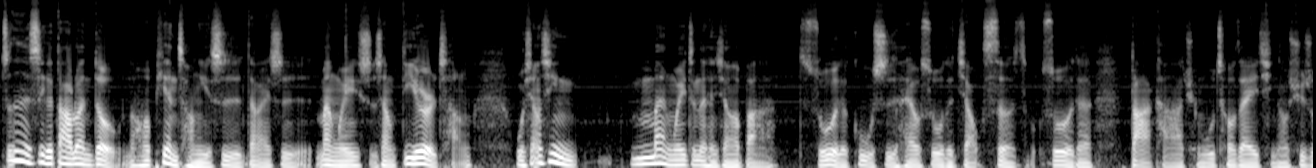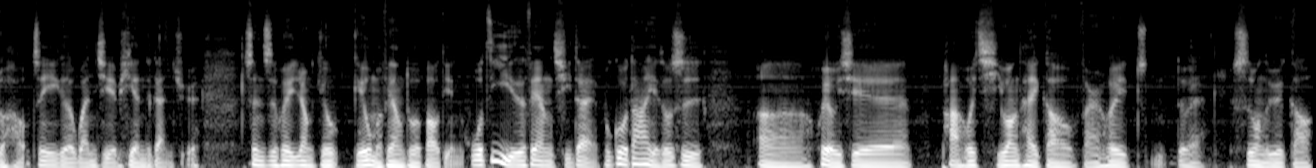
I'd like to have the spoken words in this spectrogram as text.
真的是一个大乱斗，然后片长也是大概是漫威史上第二长。我相信漫威真的很想要把所有的故事，还有所有的角色，所有的大咖全部凑在一起，然后叙述好这一个完结篇的感觉，甚至会让给给我们非常多的爆点。我自己也是非常期待，不过大家也都是呃会有一些怕会期望太高，反而会对？失望的越高，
